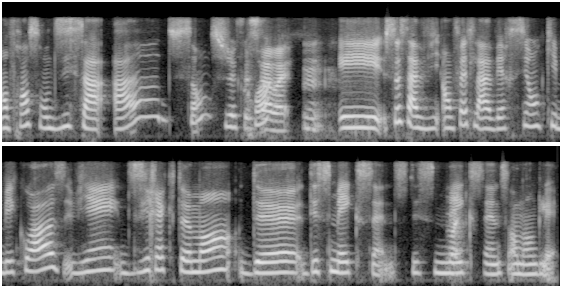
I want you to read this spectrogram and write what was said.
en France, on dit ça a du sens, je crois. C'est ça, ouais. Mm. Et ça, ça en fait, la version québécoise vient directement de This makes sense. This makes sense en anglais.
